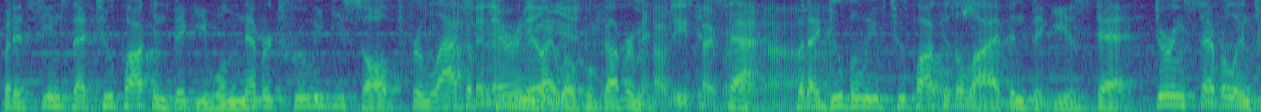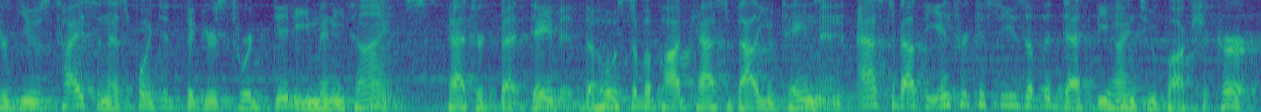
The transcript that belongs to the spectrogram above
but it seems that Tupac and Biggie will never truly be solved for lack I've of caring by local government. type it's sad, uh, but I do believe Tupac is alive and Biggie is dead. During several interviews, Tyson has pointed figures toward Diddy many times. Patrick Bet David, the host of a podcast Valuetainment, asked about the intricacies of the death behind Tupac Shakur.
